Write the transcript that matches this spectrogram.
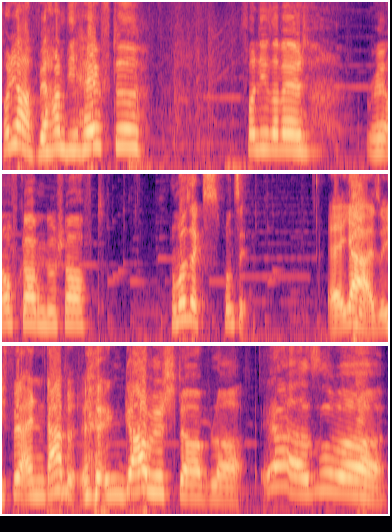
Und ja, wir haben die Hälfte von dieser Welt Aufgaben geschafft. Nummer 6 von 10. Äh, ja, also ich will einen Gabel... einen Gabelstapler. Ja, super.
